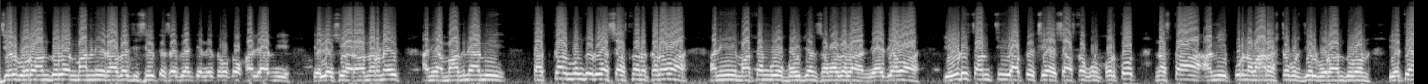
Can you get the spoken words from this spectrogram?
जेलभरो आंदोलन माननीय राजाजी शेळके साहेब यांच्या नेतृत्वाखाली आम्ही केल्याशिवाय राहणार नाहीत. आणि या मागण्या आम्ही तात्काळ मंजूर या शासनानं करावा आणि मातंग व बहुजन समाजाला न्याय द्यावा. एवढीच आमची अपेक्षा शासनाकडून करतो. नसता आम्ही पूर्ण महाराष्ट्रभर जेलभोर आंदोलन येत्या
